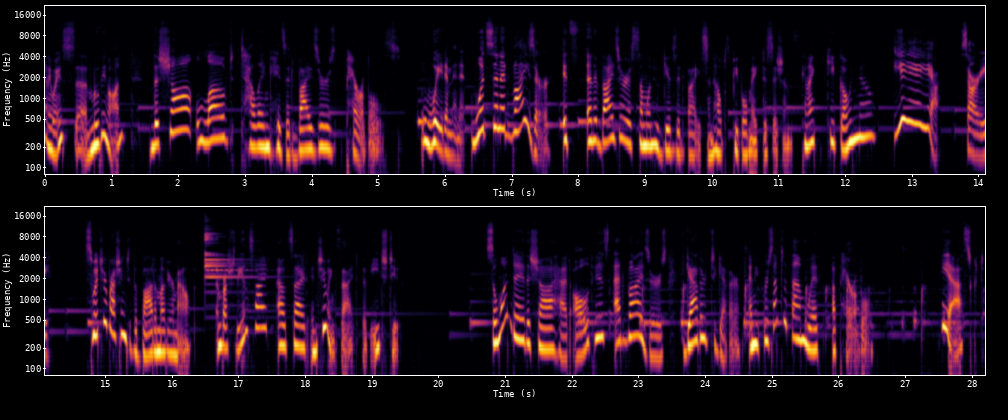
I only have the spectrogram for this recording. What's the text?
Anyways, uh, moving on. The Shah loved telling his advisors parables. Wait a minute, what's an advisor? It's an advisor is someone who gives advice and helps people make decisions. Can I keep going now? Yeah, yeah, yeah. Sorry. Switch your brushing to the bottom of your mouth and brush the inside, outside, and chewing side of each tooth. So one day the Shah had all of his advisors gathered together and he presented them with a parable. He asked,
